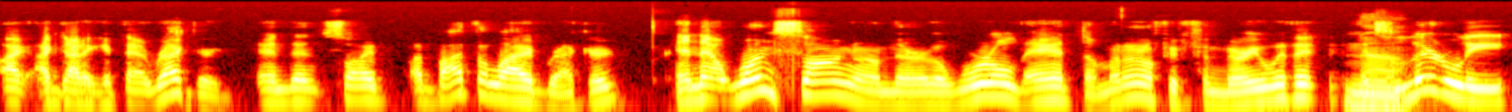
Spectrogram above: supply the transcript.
I, I got to get that record. And then so I, I bought the live record, and that one song on there, the World Anthem. I don't know if you're familiar with it. No. It's literally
